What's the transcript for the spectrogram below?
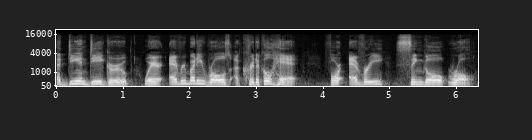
a D&D group where everybody rolls a critical hit for every single roll.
